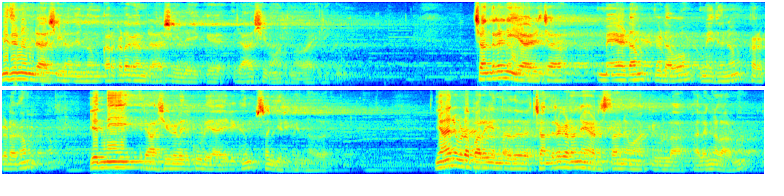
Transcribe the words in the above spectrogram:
മിഥുനം രാശിയിൽ നിന്നും കർക്കടകം രാശിയിലേക്ക് രാശി മാറുന്നതായിരിക്കും. ചന്ദ്രൻ ഈ ആഴ്ച മേടം ഇടവം മിഥുനം കർക്കടകം എന്നീ രാശികളിൽ കൂടിയായിരിക്കും സഞ്ചരിക്കുന്നത്. ഞാനിവിടെ പറയുന്നത് ചന്ദ്രഘടനയെ അടിസ്ഥാനമാക്കിയുള്ള ഫലങ്ങളാണ്.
